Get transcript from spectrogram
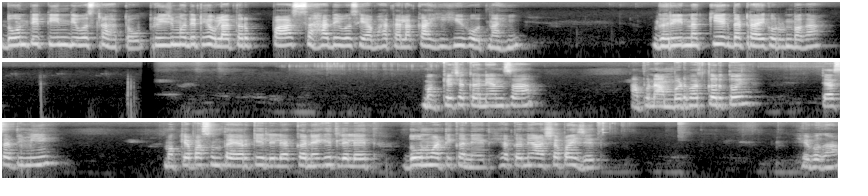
दोन ते तीन दिवस राहतो. फ्रीजमध्ये ठेवला तर पाच सहा दिवस या भाताला काहीही होत नाही. घरी नक्की एकदा ट्राय करून बघा. मक्याच्या कण्यांचा आपण आंबट भात करतो आहे त्यासाठी मी मक्यापासून तयार केलेल्या कण्या घेतलेल्या आहेत. दोन वाटी कण्या आहेत. ह्या कण्या अशा पाहिजेत. हे बघा.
